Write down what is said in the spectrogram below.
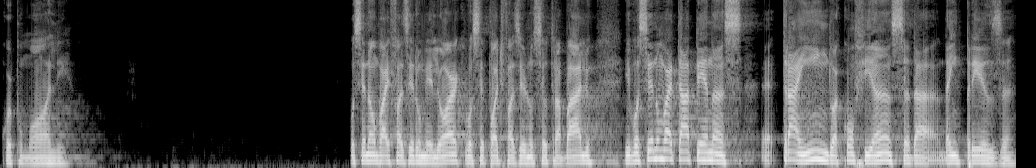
corpo mole. Você não vai fazer o melhor que você pode fazer no seu trabalho e você não vai estar apenas é, traindo a confiança da, da empresa,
